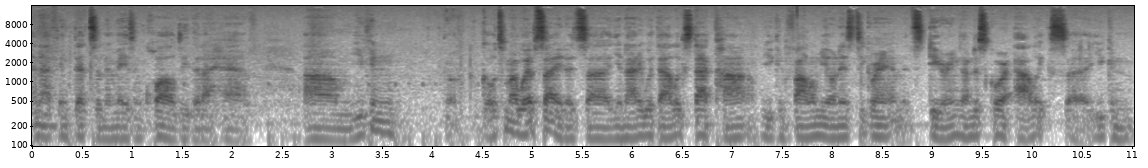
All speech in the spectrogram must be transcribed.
And I think that's an amazing quality that I have. Um, you can go- go to my website. It's uh, unitedwithalex.com. You can follow me on Instagram. It's Deering underscore Alex. Uh, you can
